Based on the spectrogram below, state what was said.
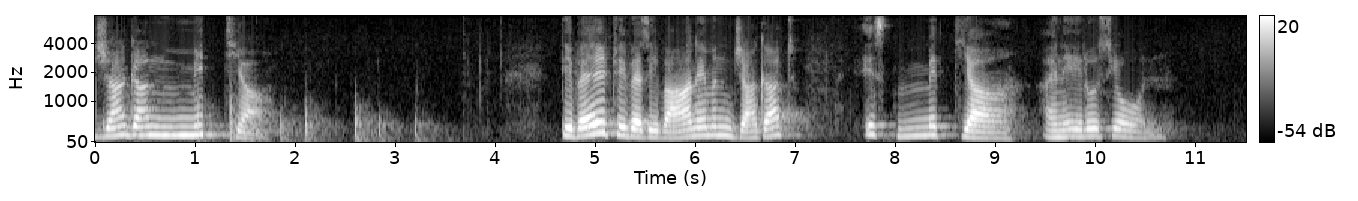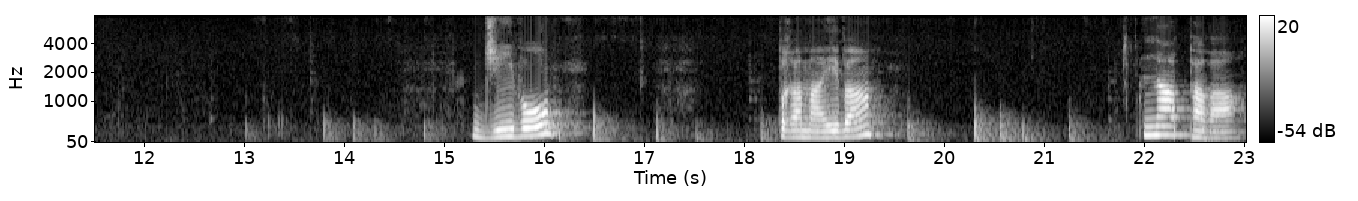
Jagan Mitya. Die Welt, wie wir sie wahrnehmen, Jagat, ist Mitya, eine Illusion. Jivo, Brahmaiva, Napara.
